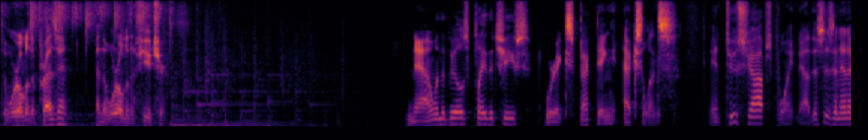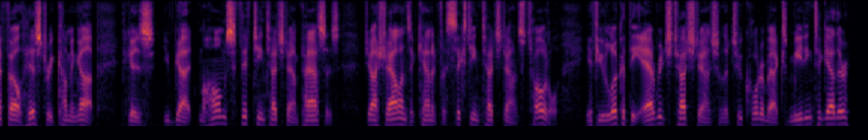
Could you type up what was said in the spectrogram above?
the world of the present and the world of the future. Now, when the Bills play the Chiefs, we're expecting excellence. And to Shop's point now, this is an NFL history coming up because you've got Mahomes' 15 touchdown passes. Josh Allen's accounted for 16 touchdowns total. If you look at the average touchdowns from the two quarterbacks meeting together,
